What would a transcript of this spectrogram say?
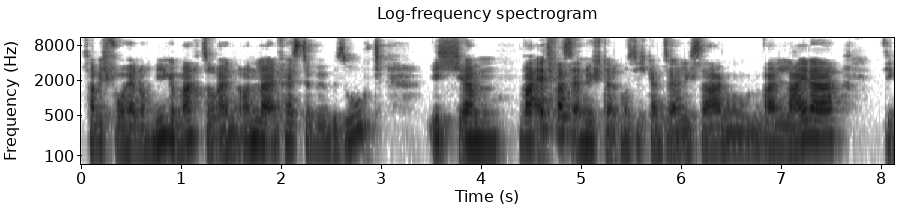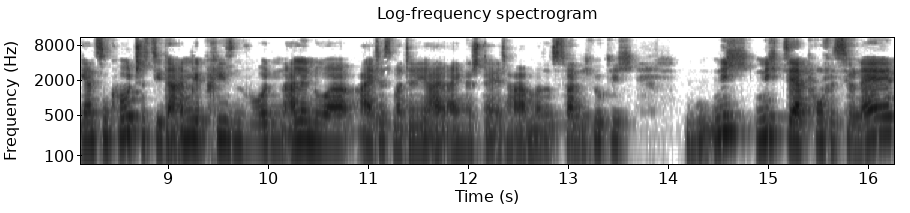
Das habe ich vorher noch nie gemacht, so ein Online-Festival besucht. Ich ähm, war etwas ernüchtert, muss ich ganz ehrlich sagen, weil leider die ganzen Coaches, die da angepriesen wurden, alle nur altes Material eingestellt haben. Also das fand ich wirklich nicht, nicht sehr professionell.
